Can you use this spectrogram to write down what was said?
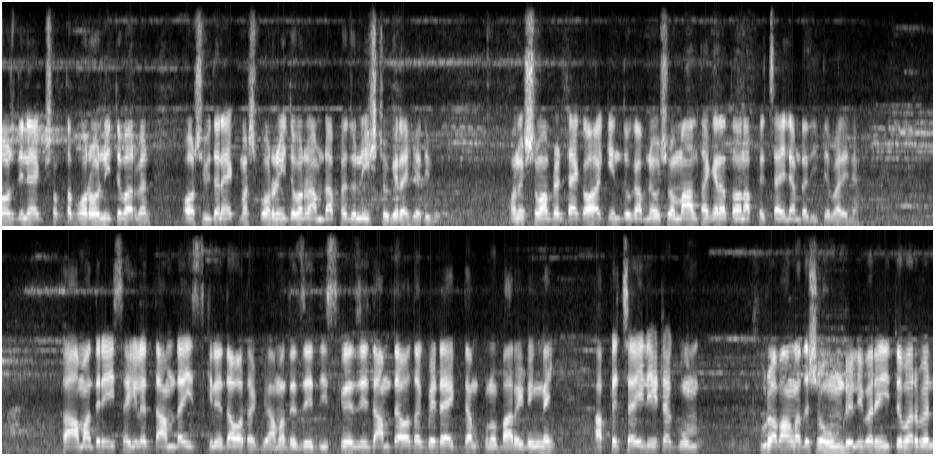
দশ দিনে এক সপ্তাহ পরেও নিতে পারবেন, অসুবিধা না এক মাস পরেও নিতে পারবেন, আমরা আপনার জন্য স্টকে রেখে দিব। অনেক সময় আপনার টাকা হয়, কিন্তু আপনি ওই সময় মাল থাকে না, তখন আপনি চাইলে আমরা দিতে পারি না। তা আমাদের এই সাইকেলের দামটা স্ক্রিনে দেওয়া থাকবে। আমাদের যে স্ক্রিনে যে দাম দেওয়া থাকবে, এটা একদম কোনো বার্গেনিং নেই। আপনি চাইলে এটা পুরো বাংলাদেশে হোম ডেলিভারি নিতে পারবেন।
